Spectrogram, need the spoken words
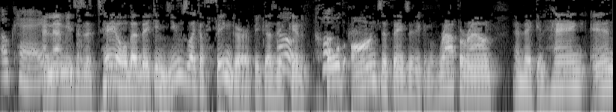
Okay. And that means it's a tail that they can use like a finger because it Oh, can hook. hold on to things and it can wrap around and they can hang and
